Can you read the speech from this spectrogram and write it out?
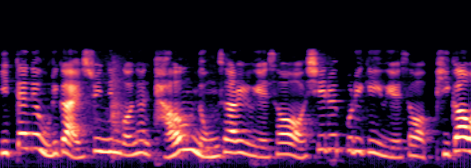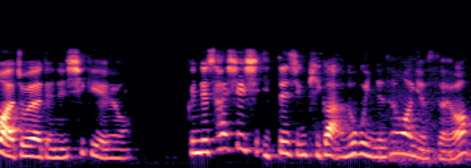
이때는 우리가 알 수 있는 거는 다음 농사를 위해서 씨를 뿌리기 위해서 비가 와줘야 되는 시기예요. 근데 사실 이때 지금 비가 안 오고 있는 상황이었어요.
